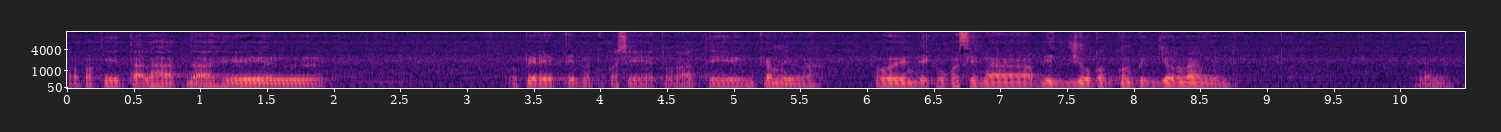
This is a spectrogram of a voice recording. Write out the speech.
mapakita lahat dahil operated na po kasi itong ating camera. So, hindi ko kasi na video pag configure namin. Yan.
